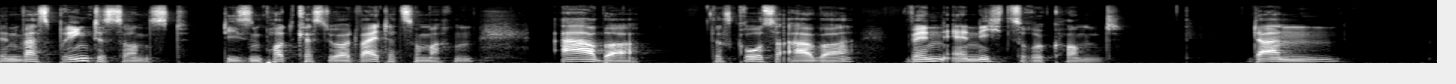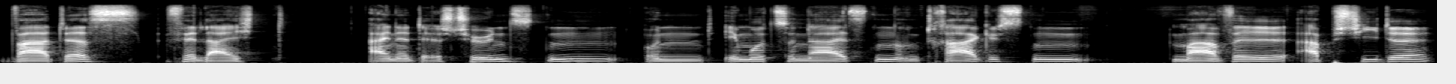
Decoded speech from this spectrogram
denn was bringt es sonst, diesen Podcast überhaupt weiterzumachen? Aber, das große Aber, wenn er nicht zurückkommt, dann war das vielleicht einer der schönsten und emotionalsten und tragischsten Marvel-Abschiede,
